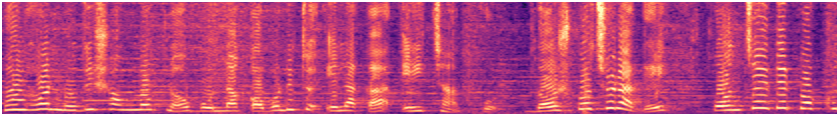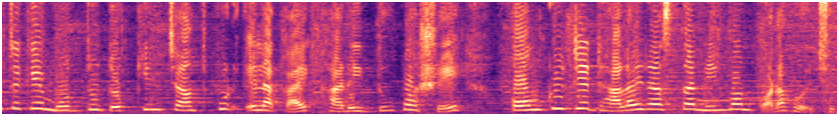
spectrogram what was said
ফুলহর নদী সংলগ্ন বন্যা কবলিত এলাকা এই চাঁদপুর। দশ বছর আগে পঞ্চায়েতের পক্ষ থেকে মধ্য দক্ষিণ চাঁদপুর এলাকায় খাড়ির দুপাশে কংক্রিটের ঢালাই রাস্তা নির্মাণ করা হয়েছিল।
